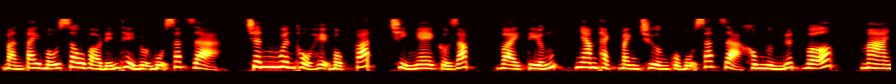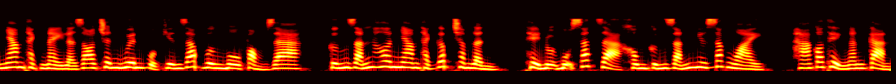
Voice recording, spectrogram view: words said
bàn tay bấu sâu vào đến thể nội bộ sát giả, chân nguyên thổ hệ bộc phát, chỉ nghe cờ rắc, vài tiếng, nham thạch bành trường của bộ sát giả không ngừng nứt vỡ, mà nham thạch này là do chân nguyên của kiên giáp vương mô phỏng ra, cứng rắn hơn nham thạch gấp trăm lần, thể nội bộ sát giả không cứng rắn như sắc ngoài, há có thể ngăn cản.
